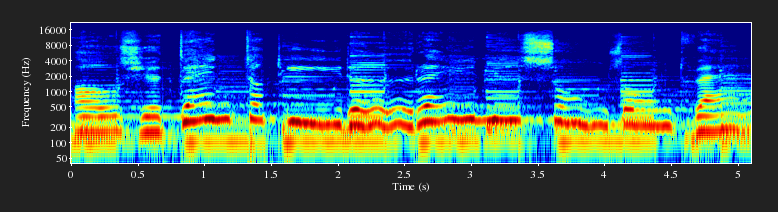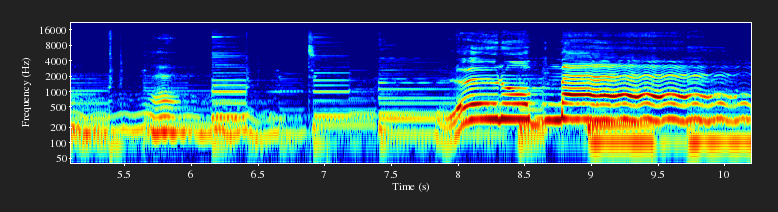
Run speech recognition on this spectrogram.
Als je denkt dat iedereen je soms ontwijkt. Leun op mij.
